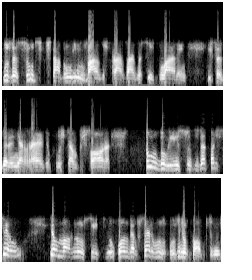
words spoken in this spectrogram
os açudes que estavam elevados para as águas circularem e fazerem a rega pelos campos fora, tudo isso desapareceu. Eu moro num sítio onde observo os helicópteros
